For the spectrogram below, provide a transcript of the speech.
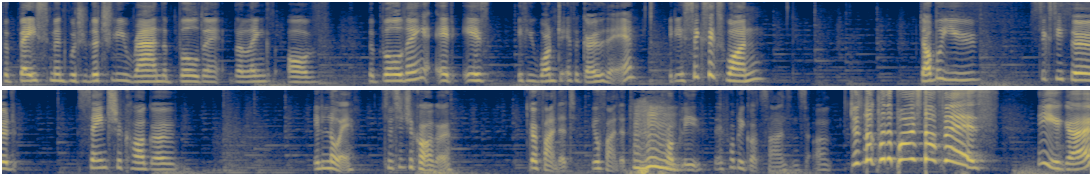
the basement, which literally ran the building, the length of the building. It is, if you want to ever go there, it is six six one W, sixty third, Saint Chicago, Illinois. So it's in Chicago. Go find it. You'll find it. Probably they've probably got signs and stuff. Um, Just look for the post office. There you go.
